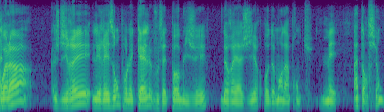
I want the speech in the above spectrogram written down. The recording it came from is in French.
Voilà, je dirais, les raisons pour lesquelles vous n'êtes pas obligé de réagir aux demandes impromptues. Mais attention,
